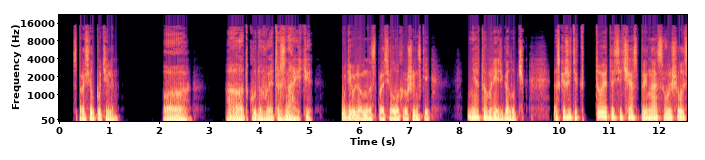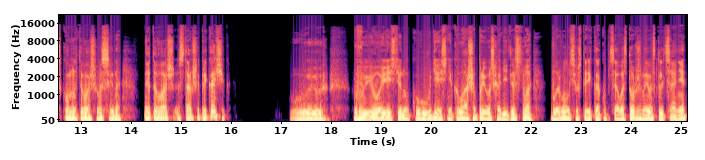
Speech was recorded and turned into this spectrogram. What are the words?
— спросил Путилин. «А, а откуда вы это знаете?» — удивленно спросил Вахрушинский. «Не о том речь, голубчик. Скажите, кто это сейчас при нас вышел из комнаты вашего сына? Это ваш старший приказчик?» «Вы... вы воистину кудесник, ваше превосходительство!» — вырвалось у старика-купца восторженное восклицание.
